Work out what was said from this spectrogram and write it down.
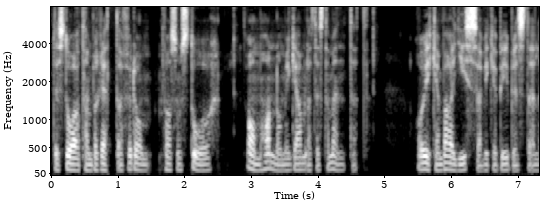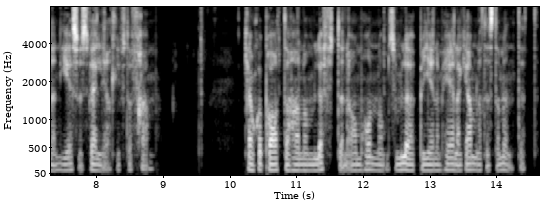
Det står att han berättar för dem vad som står om honom i Gamla Testamentet. Och vi kan bara gissa vilka bibelställen Jesus väljer att lyfta fram. Kanske pratar han om löftena om honom som löper genom hela Gamla Testamentet.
